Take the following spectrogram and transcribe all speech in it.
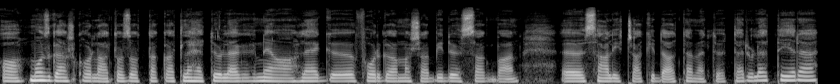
A mozgáskorlátozottakat lehetőleg ne a legforgalmasabb időszakban szállítsák ide a temető területére.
